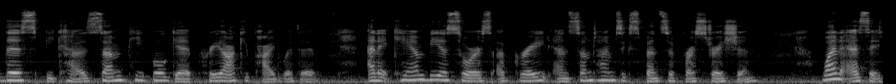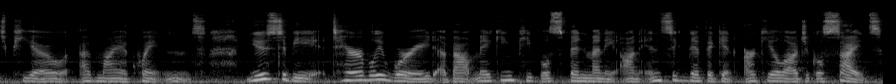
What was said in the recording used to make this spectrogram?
this because some people get preoccupied with it, and it can be a source of great and sometimes expensive frustration. One SHPO of my acquaintance used to be terribly worried about making people spend money on insignificant archaeological sites.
